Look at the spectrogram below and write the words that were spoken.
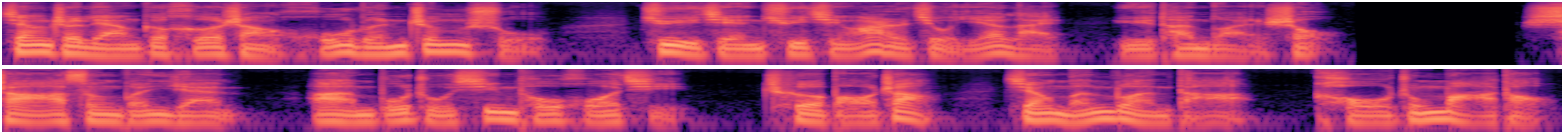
将这两个和尚囫囵蒸熟，俱捡去请二舅爷来与他暖寿。”沙僧闻言，按不住心头火起。撤宝杖，将门乱打，口中骂道：“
